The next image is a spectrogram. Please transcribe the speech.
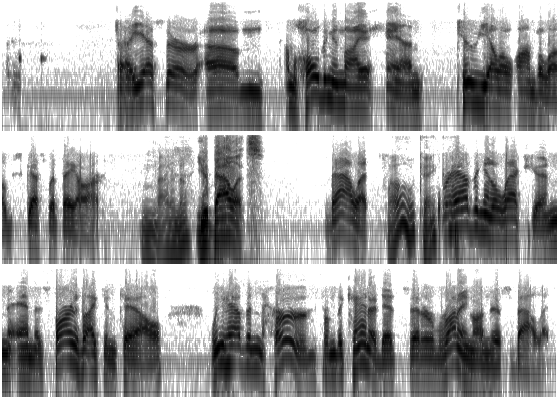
Uh, yes, sir. Um, I'm holding in my hand two yellow envelopes. Guess what they are? Mm, I don't know. Your ballots. Ballots. Oh, okay. We're having an election, and as far as I can tell, we haven't heard from the candidates that are running on this ballot.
